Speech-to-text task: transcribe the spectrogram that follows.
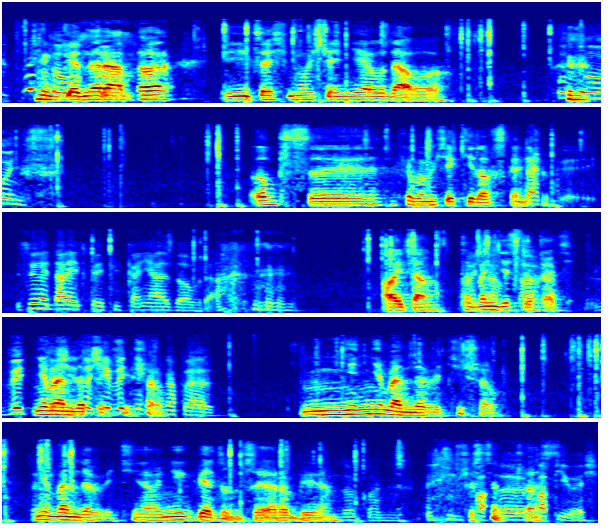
to generator i coś mu się nie udało. Usuń. Ups, y, chyba mi się kilo Tak, skończył. e, słychać dalej twoje klikanie, ale dobra. Oj tam, to Oj tam, będzie dobra. słychać. Wy, Nie to będę się, to się wytnie wyciszał. kropka.pl. Nie, nie będę wyciszał. Nie będę wycinał, niech wiedzą co ja robiłem. Dokładnie. Przez Pa, ten e, czas. papiłeś.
